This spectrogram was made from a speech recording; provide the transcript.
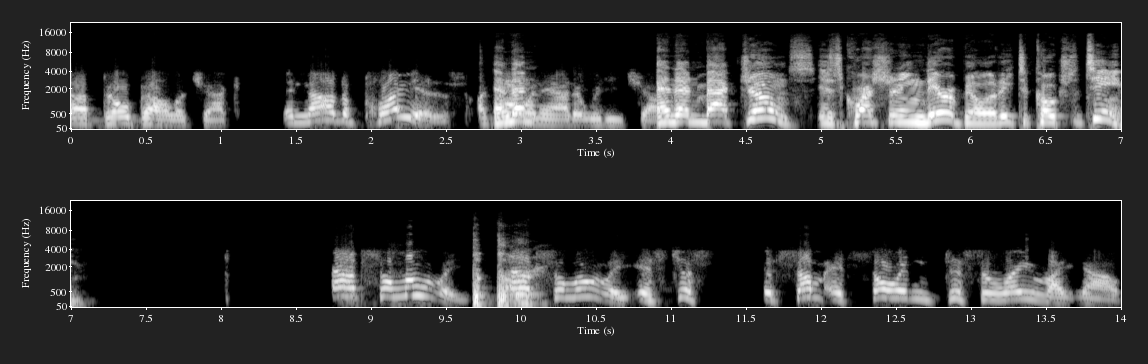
uh, Bill Belichick. And now the players are And then- going at it with each other. And then Mac Jones is questioning their ability to coach the team. Absolutely, absolutely. It's just it's some it's so in disarray right now.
